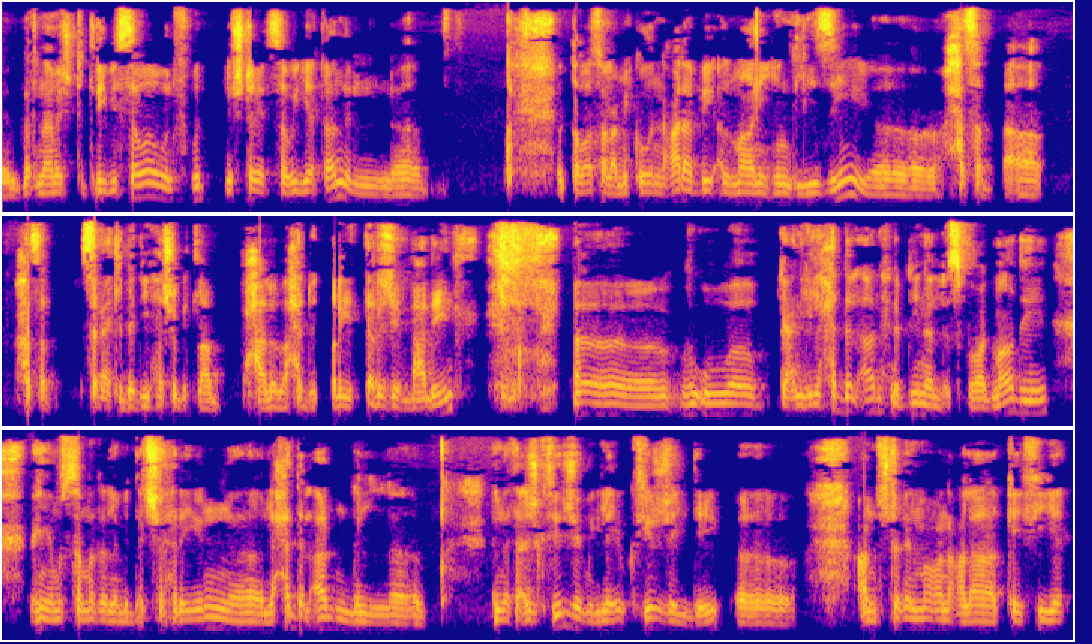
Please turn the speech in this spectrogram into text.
البرنامج التدريبي سوا ونفوت نشتغل سوية التواصل عم يكون عربي ألماني إنجليزي آه حسب بقى حسب سرعة البديهة شو بيطلع بحاله الواحد يضطر يترجم بعدين. آه ويعني لحد الآن إحنا بدينا الأسبوع الماضي هي مستمرة لمدة شهرين. آه لحد الآن النتائج كثير جميله وكثير جيده عم نشتغل معهم على كيفيه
